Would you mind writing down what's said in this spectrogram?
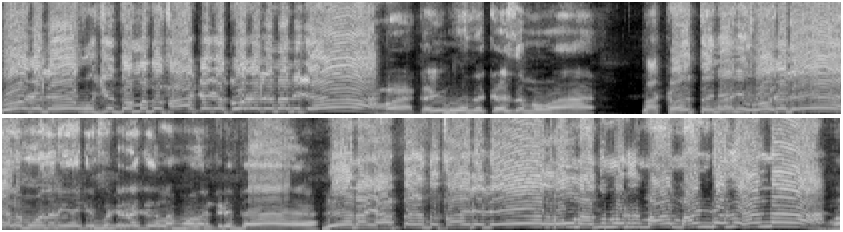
ಹೋಗಲೆ ಉಚಿತ ಸಂಬಂಧ ಸಾಕಾಗತ್ತೆ ಹೋಗಲೆ ನನಗೆ. ಮಾವ ಕೈ ಮುಗಿದ ಕಳ್ಸ ಮಾವ ನಾ ಕಳ್ತಾನೆ ನೀ ಹೋಗಲೆ ಅಲ್ಲ ಮಾವ ನನಗೆ ಯಾಕೆ ಬಿಟ್ಟಿರಕ್ಕಲ್ಲ ಮಾವ ನನ್ನ ಕಡೆಯಿಂದ ಲೇ ನಾ ಎತ್ತಗಂತ ಸಾಯ್ಲೇ ಅವ್ನು ಅದು ನೋಡಿದ್ರೆ ಮಾ ಮಂಡ್ಯದ ಹೆಣ್ಣ ಮಾವ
